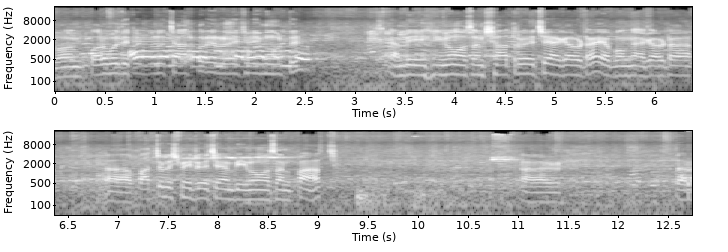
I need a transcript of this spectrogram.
এবং পরবর্তী ট্রিপগুলো চাঁদপুরে রয়েছে এই মুহূর্তে। এমবি ইমাম হাসান সাত রয়েছে এগারোটায় এবং এগারোটা পাঁচচল্লিশ মিনিট রয়েছে এমবি ইমাম হাসান পাঁচ। আর তার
